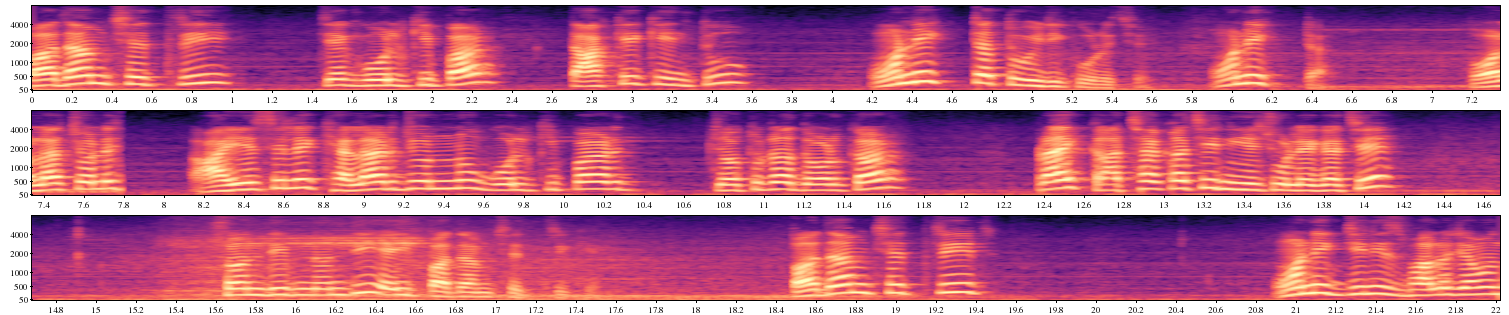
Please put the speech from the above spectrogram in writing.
পাদাম ছেত্রী যে গোলকিপার, তাকে কিন্তু অনেকটা তৈরি করেছে, অনেকটা। বলা চলে আইএসএলে খেলার জন্য গোলকিপার যতটা দরকার, প্রায় কাছাকাছি নিয়ে চলে গেছে সন্দীপ নন্দী এই পাদাম ছেত্রীকে। পাদাম ছেত্রীর অনেক জিনিস ভালো, যেমন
